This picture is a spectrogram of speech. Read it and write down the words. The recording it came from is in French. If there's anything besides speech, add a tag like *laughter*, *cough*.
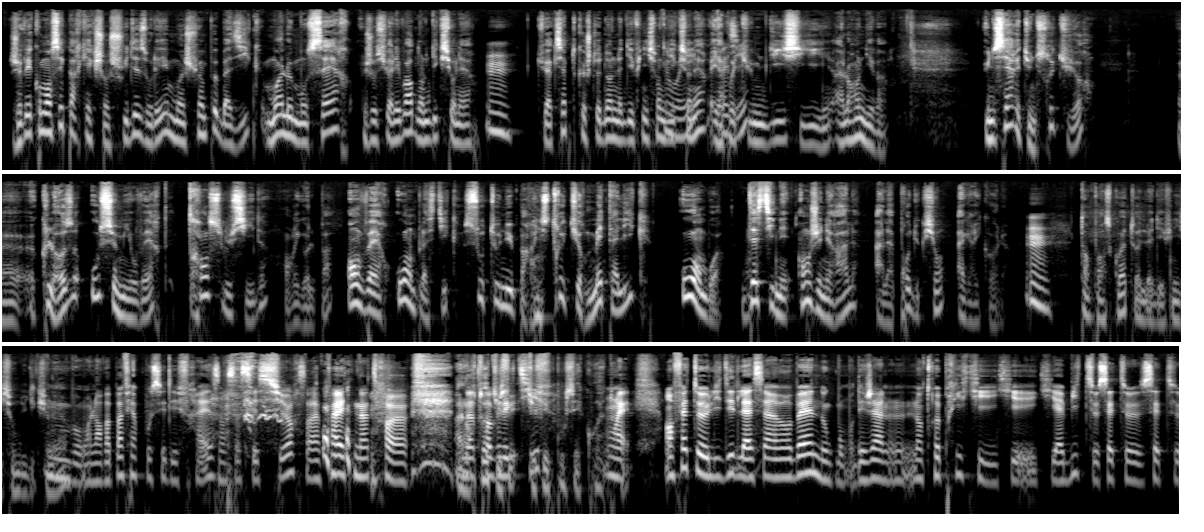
Je vais commencer par quelque chose, je suis désolé, moi je suis un peu basique. Moi, le mot serre, je suis allé voir dans le dictionnaire. Mm. Tu acceptes que je te donne la définition du Oui, dictionnaire Et après tu me dis si... Alors on y va. Une serre est une structure euh, close ou semi-ouverte, translucide, on rigole pas, en verre ou en plastique, soutenue par une structure métallique ou en bois, destinée en général à la production agricole. Mm. T'en penses quoi, toi, de la définition du dictionnaire? Bon, alors on va pas faire pousser des fraises, hein, ça c'est sûr. Ça va pas être notre, euh, Alors notre toi, tu fais, tu objectif. fais pousser quoi Ouais. En fait, euh, l'idée de la serre urbaine, donc bon, déjà l'entreprise qui, qui, habite cette, cette,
